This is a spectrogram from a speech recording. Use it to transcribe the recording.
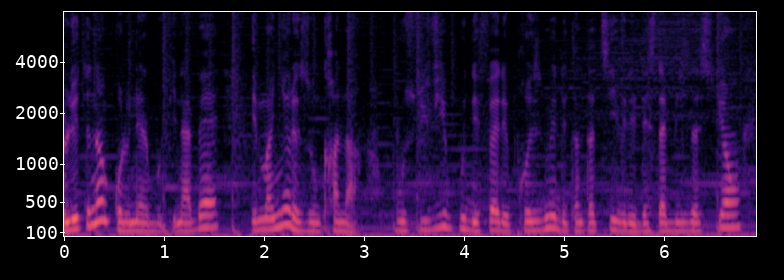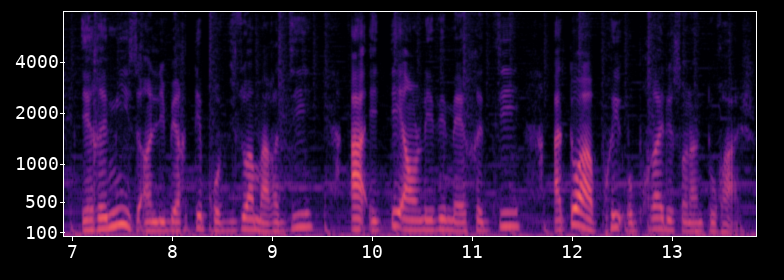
lieutenant-colonel burkinabé Emmanuel Zunkrana poursuivi pour des faits de présumés de tentative de déstabilisation et remise en liberté provisoire mardi, a été enlevé mercredi, à toi appris auprès de son entourage.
